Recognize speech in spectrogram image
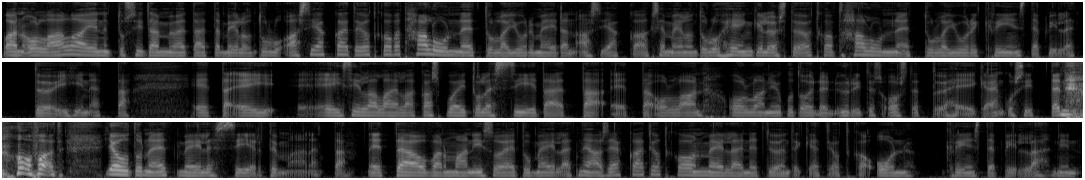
vaan ollaan laajennettu sitä myötä, että meillä on tullut asiakkaita, jotka ovat halunneet tulla juuri meidän asiakkaaksi. Ja meillä on tullut henkilöstöä, jotka ovat halunneet tulla juuri Greenstepille töihin, että, että ei, ei sillä lailla kasvu ei tule siitä, että, että ollaan, ollaan joku toinen yritys ostettu ja he ikään kuin sitten ovat joutuneet meille siirtymään. Että, että tämä on varmaan iso etu meillä, että ne asiakkaat, jotka on meillä ja ne työntekijät, jotka on Greenstepillä, niin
